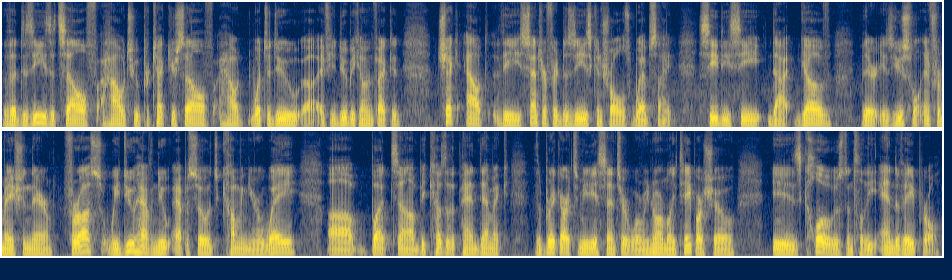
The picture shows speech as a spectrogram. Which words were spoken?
the disease itself, how to protect yourself, how what to do uh, if you do become infected, check out the Center for Disease Control's website, cdc.gov. There is useful information there. For us, we do have new episodes coming your way, uh, but uh, because of the pandemic, the BRIC Arts Media Center, where we normally tape our show, is closed until the end of April.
